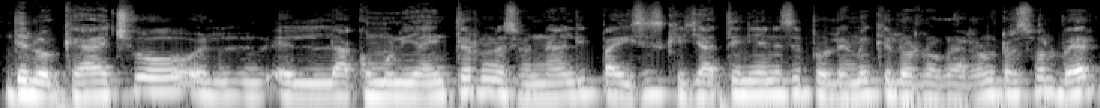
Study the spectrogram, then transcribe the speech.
de lo que ha hecho la comunidad internacional y países que ya tenían ese problema y que lo lograron resolver.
